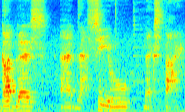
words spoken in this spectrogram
God bless, and see you next time.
